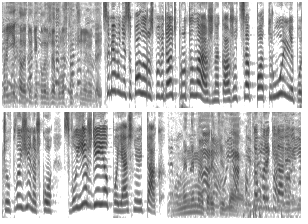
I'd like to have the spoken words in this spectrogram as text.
приїхали тоді, коли вже було скупчення людей. Самі муніципали розповідають протилежне. Кажуть, це патрульні почовпли жіночку. Свої ж дії пояснюють так. Ми не ми перекидали. Хто перекидав її?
